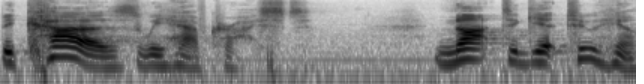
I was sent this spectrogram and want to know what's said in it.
Because we have Christ, not to get to Him.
